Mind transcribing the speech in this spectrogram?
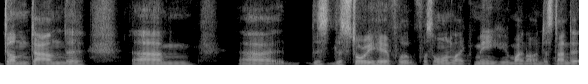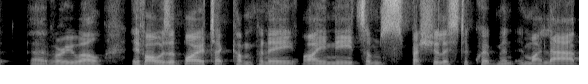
dumb down the um, uh, the, the story here for, for someone like me who might not understand it uh, very well. If I was a biotech company, I need some specialist equipment in my lab,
